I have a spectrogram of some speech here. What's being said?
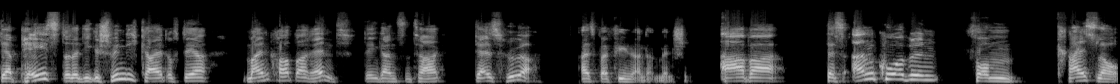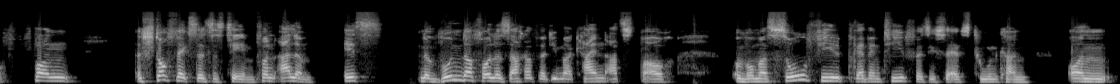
der Pace oder die Geschwindigkeit, auf der mein Körper rennt den ganzen Tag, der ist höher als bei vielen anderen Menschen. Aber das Ankurbeln vom Kreislauf, von Stoffwechselsystem, von allem ist eine wundervolle Sache, für die man keinen Arzt braucht und wo man so viel präventiv für sich selbst tun kann. Und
